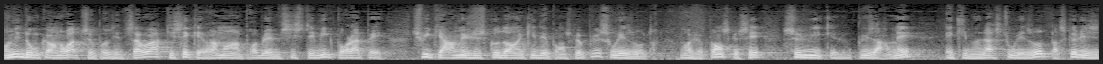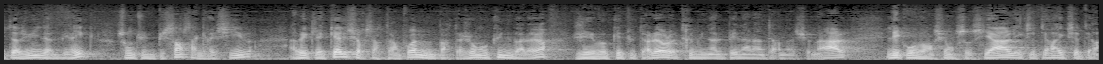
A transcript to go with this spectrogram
On est donc en droit de se poser de savoir qui c'est qui est vraiment un problème systémique pour la paix. Celui qui est armé jusqu'aux dents et qui dépense le plus ou les autres? Moi je pense que c'est celui qui est le plus armé et qui menace tous les autres parce que les États-Unis d'Amérique sont une puissance agressive avec lesquels, sur certains points, nous ne partageons aucune valeur. J'ai évoqué tout à l'heure le tribunal pénal international, les conventions sociales, etc., etc.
